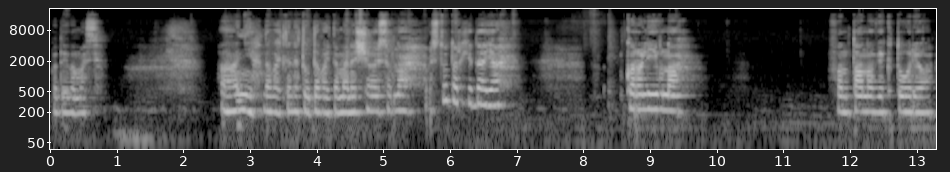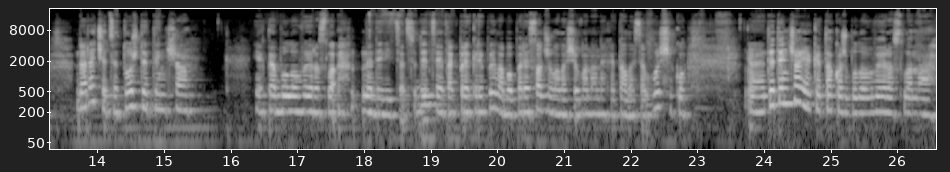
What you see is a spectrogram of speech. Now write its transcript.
подивимось. А, ні, давайте не тут. Давайте. У мене ще ось одна. Ось тут орхідея королівна. Фонтано Вікторіо. До речі, це теж дитинча яке було виросло. Не дивіться сюди. Це я так прикріпила, бо пересаджувала, щоб вона не хиталася в горщику. Е, Дитинча, яке також було виросло на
